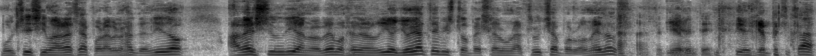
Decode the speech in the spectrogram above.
muchísimas gracias por habernos atendido. A ver si un día nos vemos en el río. Yo ya te he visto pescar una trucha, por lo menos. Efectivamente. Y el, que pesca,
